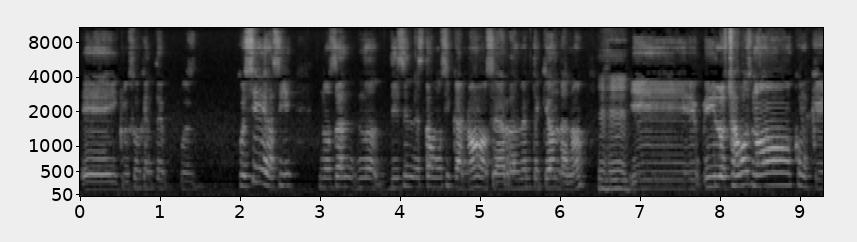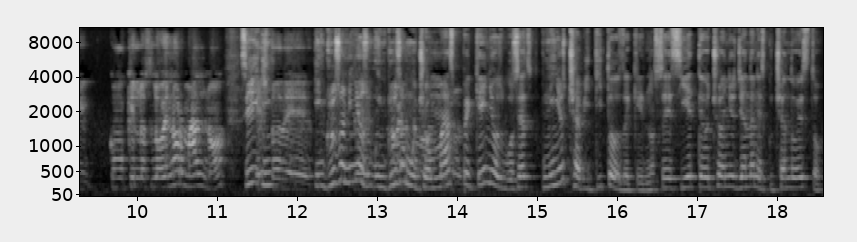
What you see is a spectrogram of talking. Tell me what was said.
eh, incluso gente, pues, pues sí, así, nos no, dicen esta música no, o sea, realmente qué onda, ¿no? Uh -huh. y, y los chavos no, como que como que los lo ven normal, ¿no? Sí, in, de, incluso niños, de, incluso mucho más pequeños, o sea, niños chavititos de que, no sé, 7, 8 años ya andan escuchando esto.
